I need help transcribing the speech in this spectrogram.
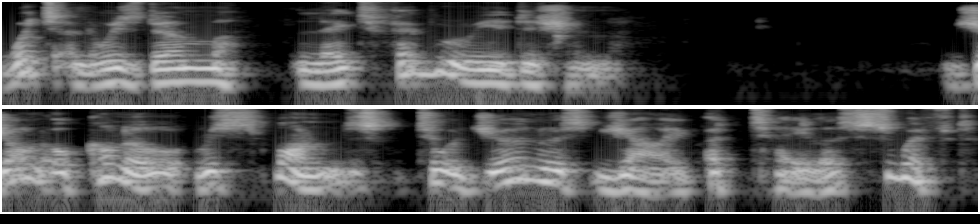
Wit and Wisdom, late February edition. John O'Connell responds to a journalist's jibe at Taylor Swift.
